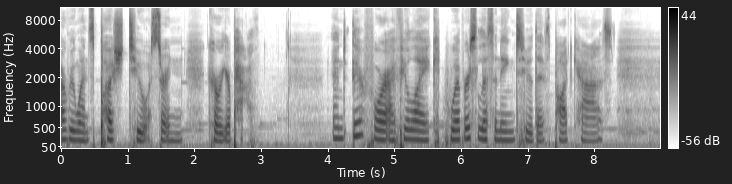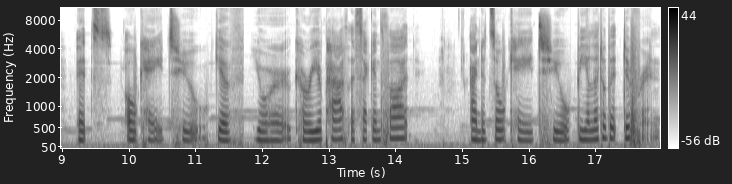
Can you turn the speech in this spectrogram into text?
everyone's pushed to a certain career path. And therefore, I feel like whoever's listening to this podcast, it's okay to give your career path a second thought, and it's okay to be a little bit different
